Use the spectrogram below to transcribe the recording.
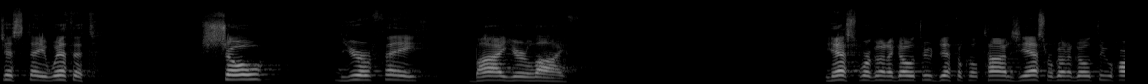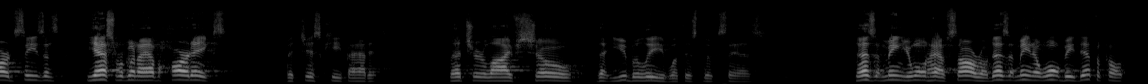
just stay with it. Show your faith by your life. Yes, we're going to go through difficult times. Yes, we're going to go through hard seasons. Yes, we're going to have heartaches. But just keep at it. Let your life show that you believe what this book says. Doesn't mean you won't have sorrow. Doesn't mean it won't be difficult.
